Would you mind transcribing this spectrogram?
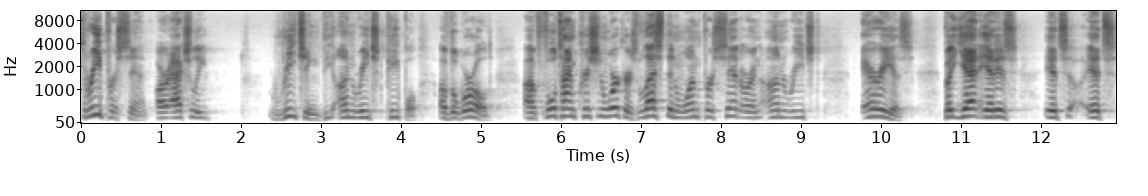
3% are actually reaching the unreached people of the world. Uh, Full time Christian workers, less than 1% are in unreached areas. But yet it is, it's, it's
